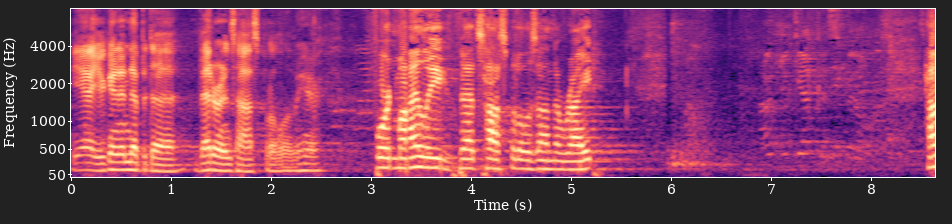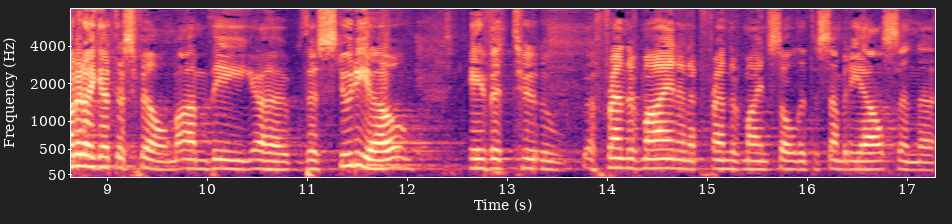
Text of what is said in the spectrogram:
Yeah, you're going to end up at the Veterans Hospital over here. Fort Miley Vets Hospital is on the right. How did I get this film? Um, the uh, the studio gave it to a friend of mine, and a friend of mine sold it to somebody else, and uh,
